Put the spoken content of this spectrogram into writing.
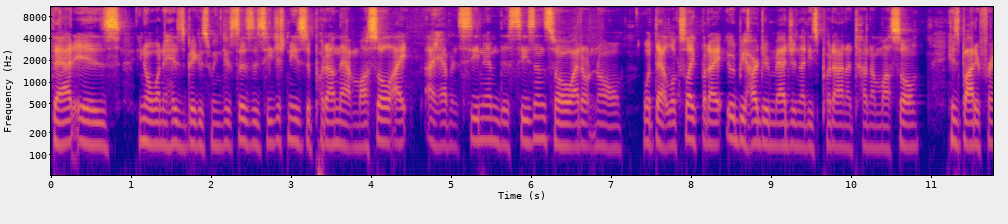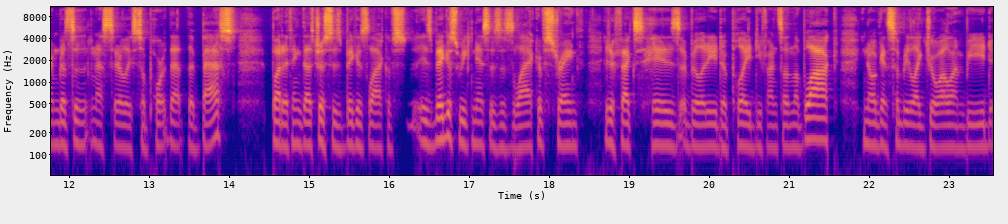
that is, you know, one of his biggest weaknesses is he just needs to put on that muscle. I I haven't seen him this season, so I don't know what that looks like, but I it would be hard to imagine that he's put on a ton of muscle. His body frame doesn't necessarily support that the best, but I think that's just his biggest lack of his biggest weakness is his lack of strength. It affects his ability to play defense on the block. You know, against somebody like Joel Embiid,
